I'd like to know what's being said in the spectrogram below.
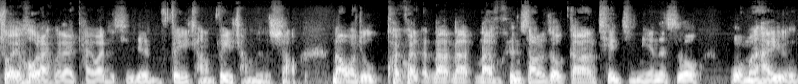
所以后来回来台湾的时间非常非常的少，那我就快快那那那很少的时候，刚刚前几年的时候，我们还有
